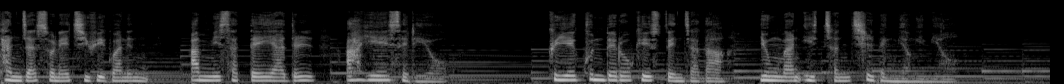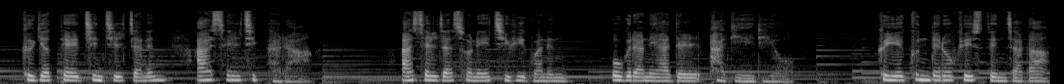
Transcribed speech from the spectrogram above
단자손의 지휘관은 암미사떼의 아들 아히에셀이요. 그의 군대로 계수된 자가 6만 2,700명이며 그 곁에 진칠자는 아셀 지파라. 아셀 자손의 지휘관은 오그란의 아들 바기엘이요. 그의 군대로 괴수된 자가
